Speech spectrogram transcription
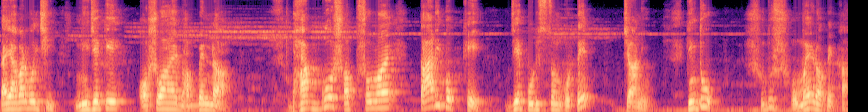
তাই আবার বলছি, নিজেকে অসহায় ভাববেন না। ভাগ্য সবসময় তারই পক্ষে যে পরিশ্রম করতে জানে। কিন্তু শুধু সময়ের অপেক্ষা,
